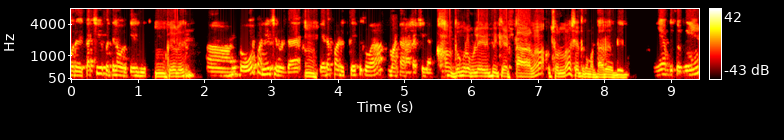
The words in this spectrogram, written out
ஒரு கட்சியை பத்தின ஒரு கேள்வி. கேளு. இப்போ ஓ பன்னீர்செல்வத்தை. எடப்பாடி சேர்த்துக்குவா மாட்டாரா கட்சியில? தூங்குற பிள்ளை எழுப்பி கேட்டாலும் சொல்ல சேர்த்துக்க மாட்டாரு அப்படின்னு. ஏன் அப்படி சொல்றீங்க?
